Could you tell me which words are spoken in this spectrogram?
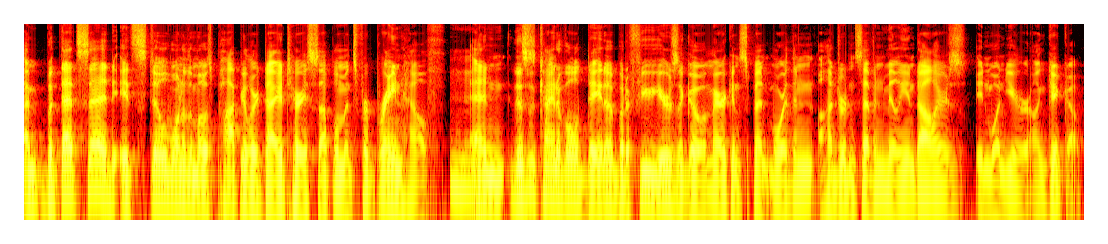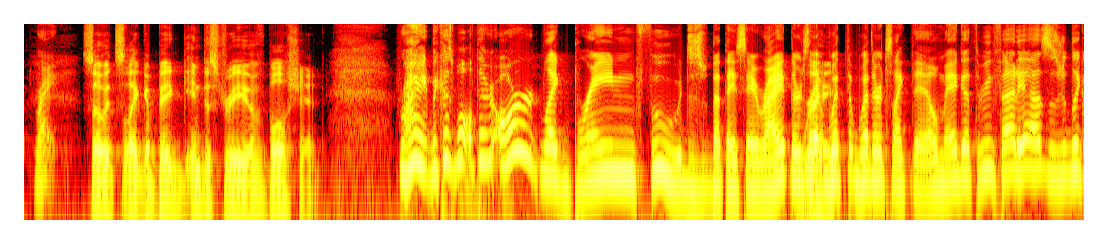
Um, but that said, it's still one of the most popular dietary supplements for brain health. Mm-hmm. And this is kind of old data, but a few years ago, Americans spent more than 107 million dollars in one year on ginkgo. Right. So it's like a big industry of bullshit. Right, because well, there are like brain foods that they say, right? There's Right. like with the, whether it's like the omega three fatty acids, like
